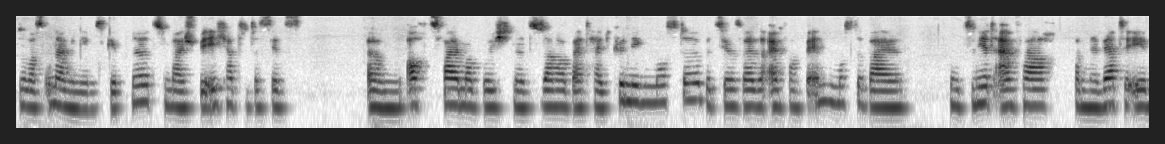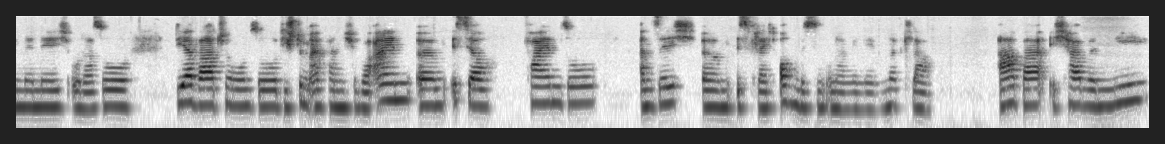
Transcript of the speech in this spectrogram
so was Unangenehmes gibt, ne? Zum Beispiel, ich hatte das jetzt ähm, auch zweimal, wo ich eine Zusammenarbeit halt kündigen musste, beziehungsweise einfach beenden musste, weil funktioniert einfach von der Werteebene nicht oder so. Die Erwartungen und so, die stimmen einfach nicht überein. Ähm, ist ja auch fein so an sich, ähm, ist vielleicht auch ein bisschen unangenehm, ne, klar. Aber ich habe nie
